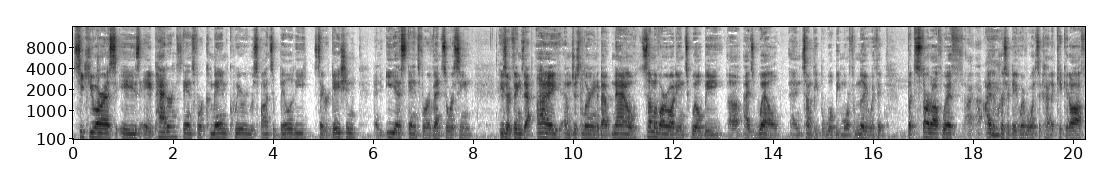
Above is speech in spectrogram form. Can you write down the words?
CQRS is a pattern, stands for Command Query Responsibility Segregation, and ES stands for Event Sourcing. These are things that I am just learning about now. Some of our audience will be uh, as well, and some people will be more familiar with it. But to start off with, either Chris or Dave, whoever wants to kind of kick it off,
